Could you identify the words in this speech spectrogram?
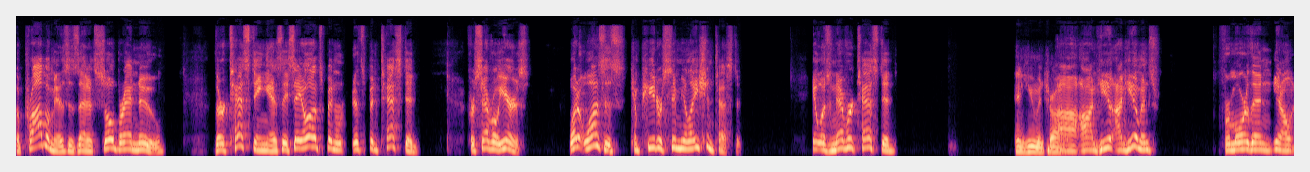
The problem is, is that it's so brand new. They're testing as they say, "Oh, it's been it's been tested for several years." What it was is computer simulation tested. It was never tested in human trials uh, on hu- on humans for more than you know.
